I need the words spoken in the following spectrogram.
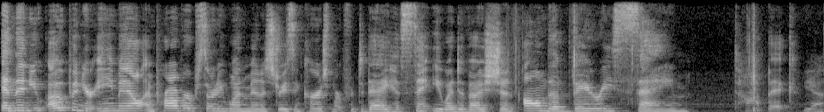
And then you open your email, and Proverbs 31 Ministries Encouragement for Today has sent you a devotion on the very same topic. Yeah.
